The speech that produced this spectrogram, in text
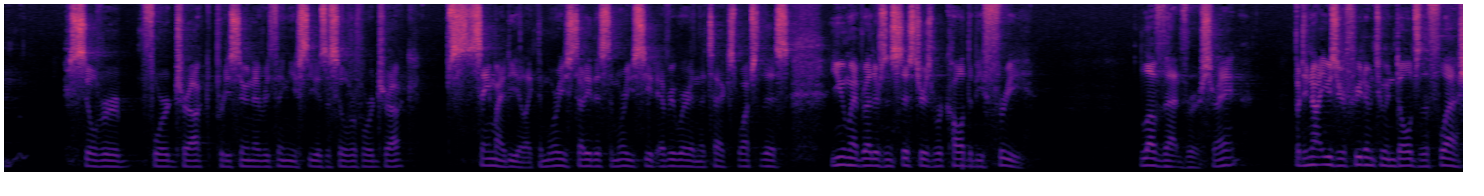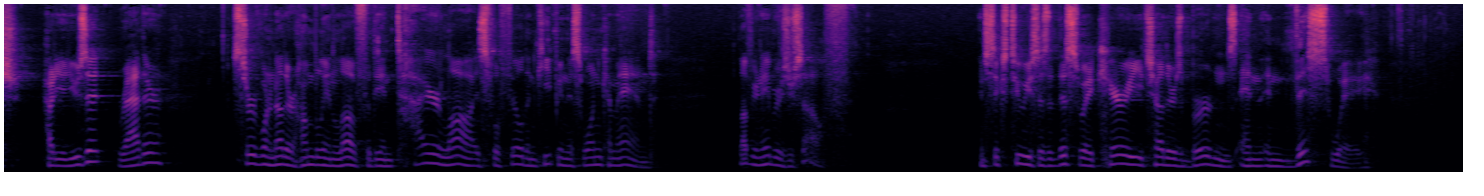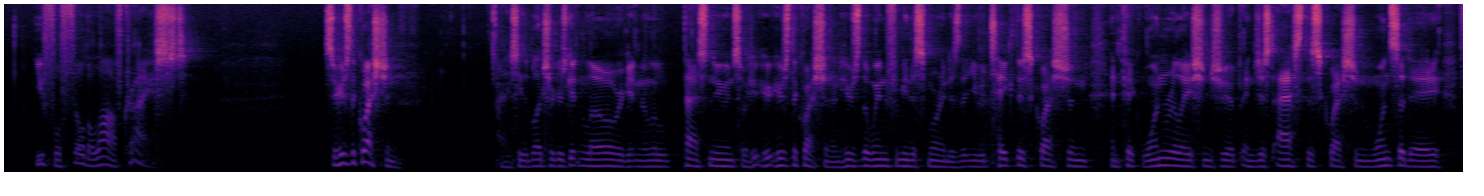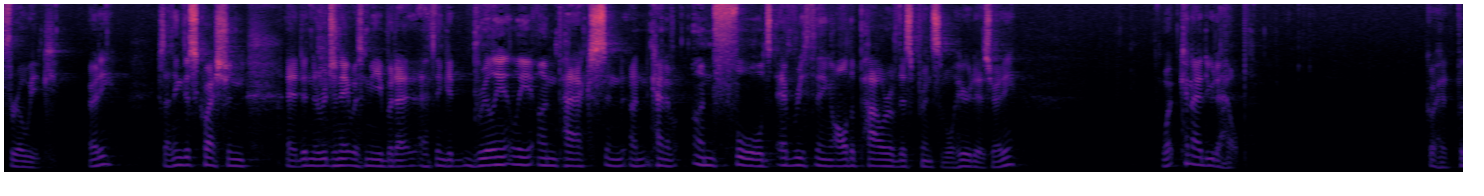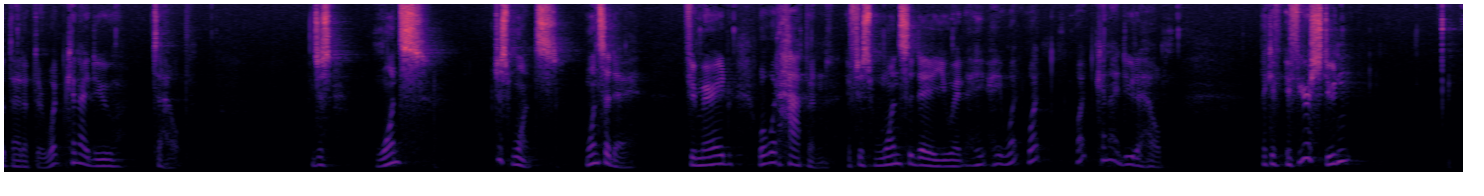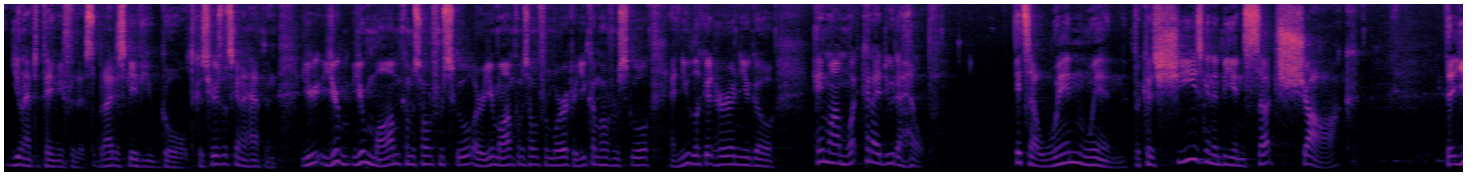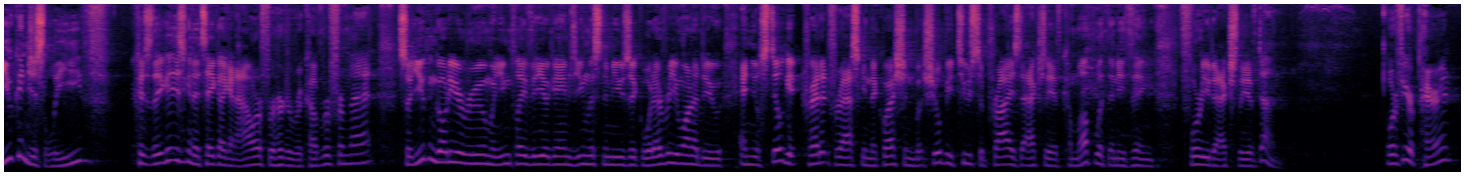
silver Ford truck, pretty soon everything you see is a silver Ford truck. Same idea. Like the more you study this, the more you see it everywhere in the text. Watch this. You, my brothers and sisters, were called to be free. Love that verse, right? But do not use your freedom to indulge the flesh. How do you use it? Rather, serve one another humbly in love, for the entire law is fulfilled in keeping this one command love your neighbors yourself. In 6 2, he says it this way carry each other's burdens, and in this way, you fulfill the law of Christ. So here's the question I see the blood sugar's getting low. We're getting a little past noon. So here, here's the question, and here's the win for me this morning: is that you would take this question and pick one relationship and just ask this question once a day for a week. Ready? Because I think this question it didn't originate with me, but I, I think it brilliantly unpacks and un, kind of unfolds everything, all the power of this principle. Here it is. Ready? What can I do to help? Go ahead, put that up there. What can I do to help? Just once, just once once a day. If you're married, what would happen if just once a day you went, hey, hey what, what, what can I do to help? Like if, if you're a student, you don't have to pay me for this, but I just gave you gold. Because here's what's going to happen. Your, your, your mom comes home from school, or your mom comes home from work, or you come home from school, and you look at her and you go, hey, mom, what can I do to help? It's a win win because she's going to be in such shock that you can just leave because it's going to take like an hour for her to recover from that. So you can go to your room and you can play video games, you can listen to music, whatever you want to do, and you'll still get credit for asking the question, but she'll be too surprised to actually have come up with anything for you to actually have done. Or if you're a parent,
